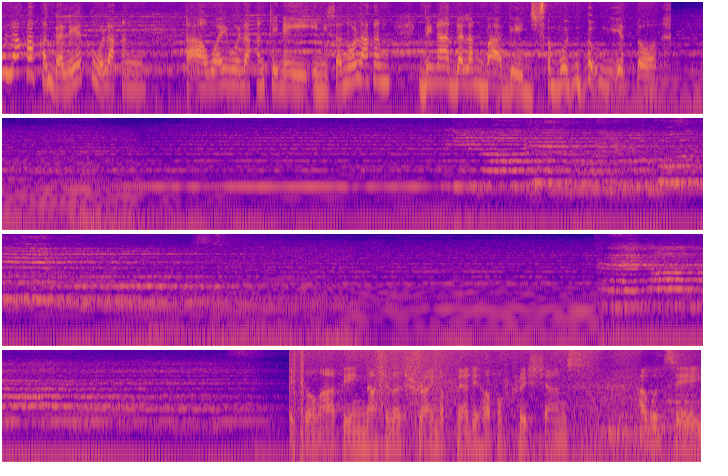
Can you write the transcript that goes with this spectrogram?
wala kang kagalit, wala kang kaaway, wala kang kinaiinisan, wala kang dinadalang baggage sa mundong ito. Ito ang ating National Shrine of Mary Help of Christians. I would say,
